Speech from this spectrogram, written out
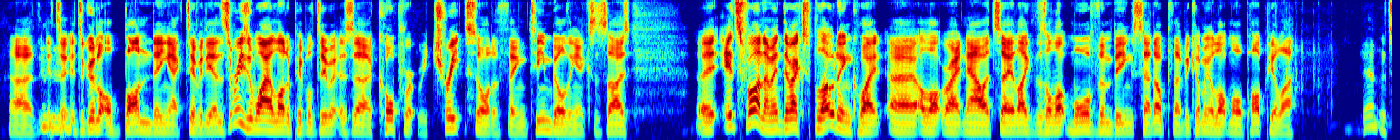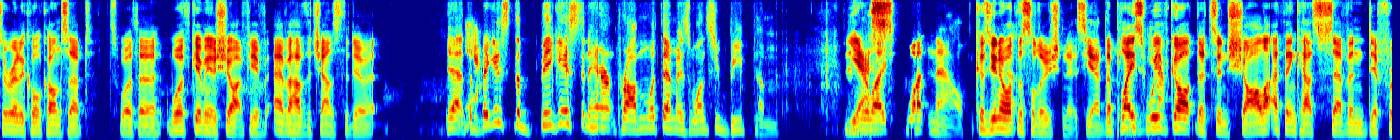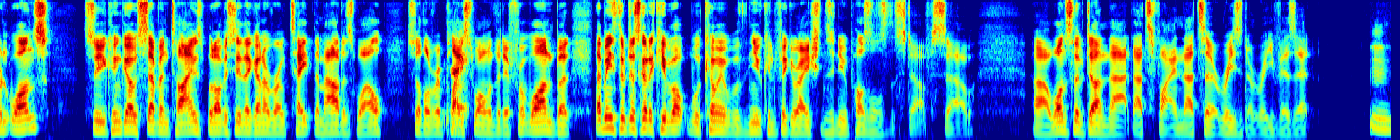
Uh, It's a it's a good little bonding activity. There's a reason why a lot of people do it as a corporate retreat sort of thing, team building exercise. Uh, it's fun. I mean, they're exploding quite uh, a lot right now. I'd say like there's a lot more of them being set up. They're becoming a lot more popular. Yeah. It's a really cool concept. It's worth a worth giving a shot if you ever have the chance to do it. Yeah, the Yeah. biggest the biggest inherent problem with them is once you beat them, then you're Yes. like, what now? Because you know what the solution is. Yeah, the place we've got that's in Charlotte, I think, has seven different ones. So you can go seven times, but obviously they're going to rotate them out as well. So they'll replace one with a different one. But that means they're just going to keep up with coming up with new configurations and new puzzles and stuff. So uh, once they've done that, that's fine. That's a reason to revisit. Yeah,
